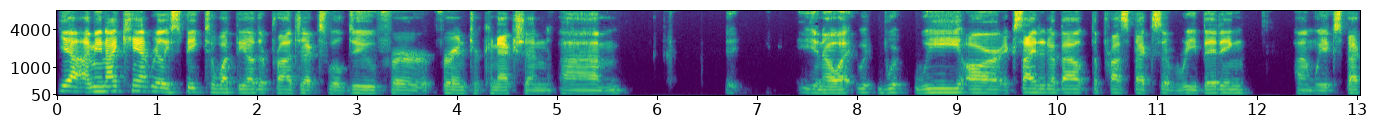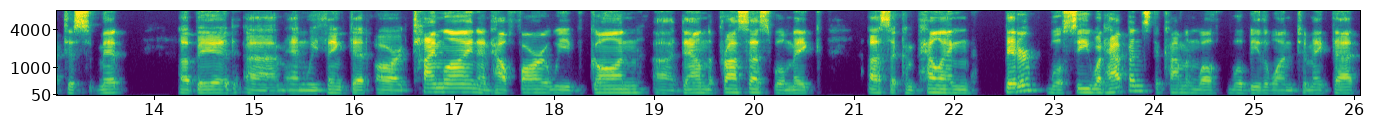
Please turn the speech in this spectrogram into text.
Yeah, I mean, I can't really speak to what the other projects will do for for interconnection. Um, you know, we, are excited about the prospects of rebidding. Um, we expect to submit a bid, um, and we think that our timeline and how far we've gone uh, down the process will make us a compelling bidder. We'll see what happens. The Commonwealth will be the one to make that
